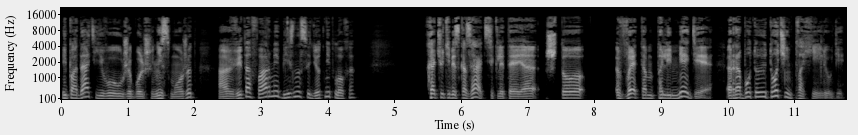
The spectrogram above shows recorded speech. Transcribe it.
и подать его уже больше не сможет, а в Витофарме бизнес идет неплохо». «Хочу тебе сказать, Секлитея, что в этом полимедии работают очень плохие люди.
